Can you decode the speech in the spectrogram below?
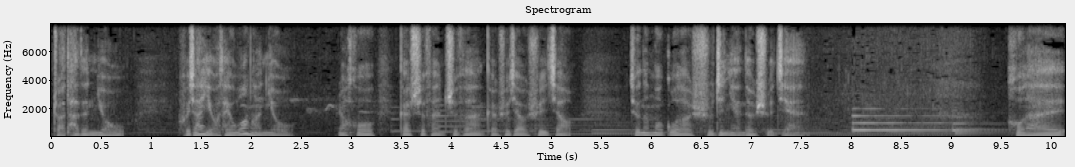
找他的牛。回家以后他又忘了牛，然后该吃饭吃饭，该睡觉睡觉，就那么过了十几年的时间。后来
